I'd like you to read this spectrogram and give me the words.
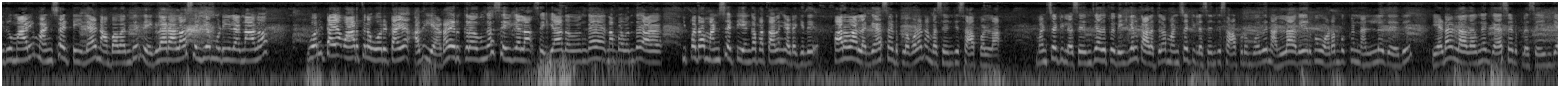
இது மாதிரி மண் சட்டியில் நம்ம வந்து ரெகுலராலாம் செய்ய முடியலனாலும் ஒரு டைம் வாரத்தில் ஒரு டைம் அது இடம் இருக்கிறவங்க செய்யலாம். செய்யாதவங்க நம்ம வந்து இப்போ தான் மண் சட்டி எங்கே பார்த்தாலும் கிடைக்குது. பரவாயில்ல கேஸ் அடுப்பில் கூட நம்ம செஞ்சு சாப்பிட்லாம். மண் சட்டியில் செஞ்சு அது இப்போ வெயில் காலத்தில் மண் சட்டியில் செஞ்சு சாப்பிடும்போது நல்லாவே இருக்கும். உடம்புக்கு நல்லது அது. இடம் இல்லாதவங்க கேஸ் அடுப்பில் செய்யுங்க.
